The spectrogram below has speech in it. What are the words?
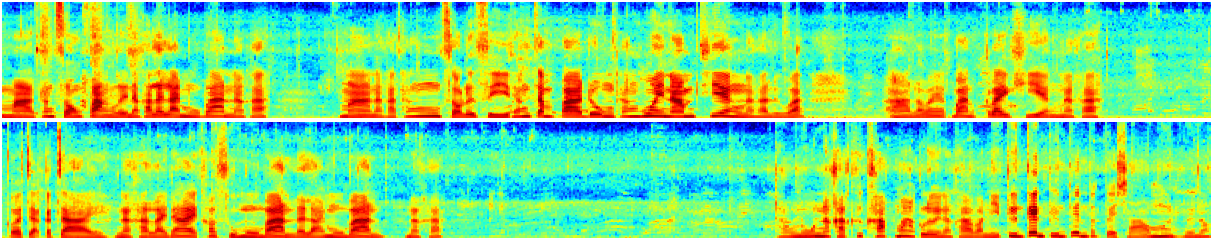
ำมาทั้งสองฝั่งเลยนะคะ หลาย ๆ หมู่บ้านนะคะ มานะคะ ทั้งสรสีทั้งจำปาดง ทั้งห้วยน้ำเที่ยงนะคะ หรือว่าอ่าละแวกบ้านใกล้เคียงนะคะ ก็จะกระจายนะคะ รายได้เข้าสู่หมู่บ้านหลาย ๆ หมู่บ้านนะคะ ทางนู้นนะคะคือคักมากเลยนะคะ วันนี้ตื่นเต้นตื่นเต้นตั้งแต่เช้ามืดเลยเนาะ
